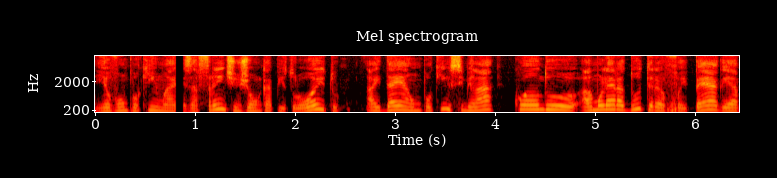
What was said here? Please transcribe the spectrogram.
e eu vou um pouquinho mais à frente, em João capítulo 8, a ideia é um pouquinho similar, quando a mulher adúltera foi pega, e a,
